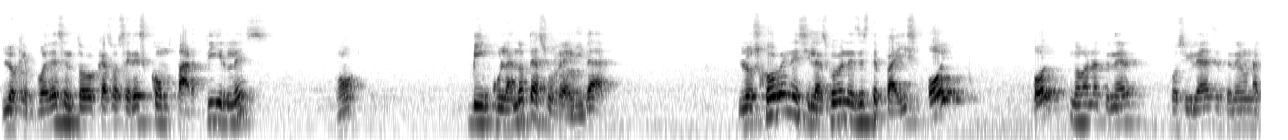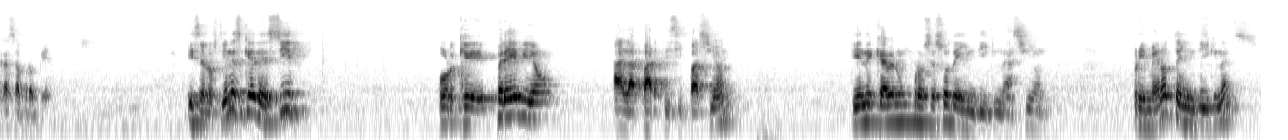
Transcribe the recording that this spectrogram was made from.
Lo que puedes en todo caso hacer es compartirles, ¿no? vinculándote a su realidad. Los jóvenes y las jóvenes de este país hoy, hoy no van a tener posibilidades de tener una casa propia. Y se los tienes que decir, porque previo a la participación tiene que haber un proceso de indignación. Primero te indignas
